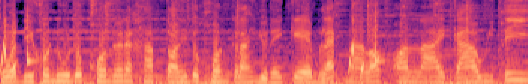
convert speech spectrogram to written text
สวัสดีคนดูทุกคนด้วยนะครับ ตอนนี้ทุกคนกำลังอยู่ในเกมแล็กนาล็อกออนไลน์กาวิตี้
